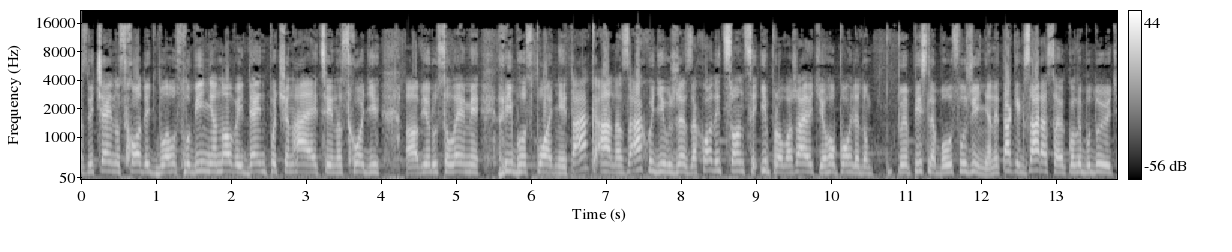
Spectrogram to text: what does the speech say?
звичайно, сходить благословіння, новий день починається і на сході в Єрусалимі гріб Господній. Так, а на заході вже заходить сонце і проважають його поглядом після богослужіння. Не так, як зараз, коли будують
